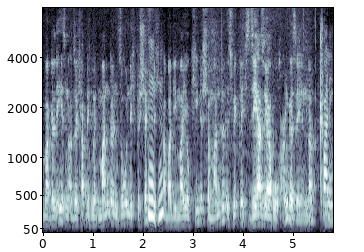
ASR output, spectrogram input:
mal gelesen. Also ich habe mich mit Mandeln so nicht beschäftigt, Mhm. aber die mallorquinische Mandel ist wirklich sehr, sehr hoch angesehen. Ne? Die Qualität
